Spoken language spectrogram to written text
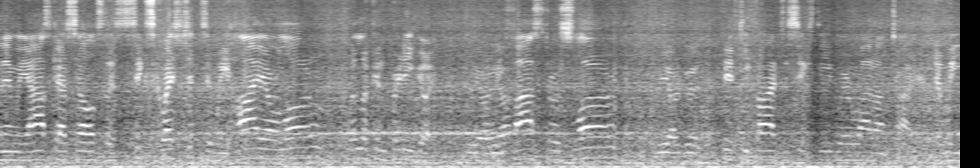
And then we ask ourselves the six questions. Are we high or low? We're looking pretty good. We Are are we fast or slow? We are good. 55 to 60, we're right on target. Are we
